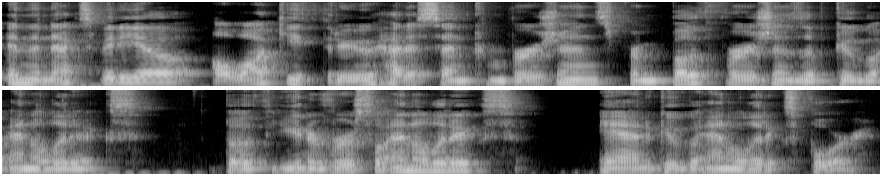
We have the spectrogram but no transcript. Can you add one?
In the next video, I'll walk you through how to send conversions from both versions of Google Analytics, both Universal Analytics and Google Analytics 4.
